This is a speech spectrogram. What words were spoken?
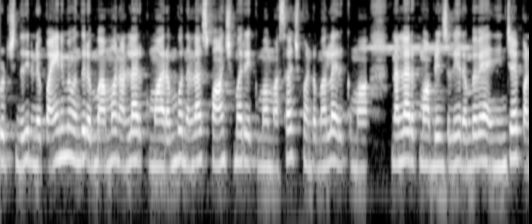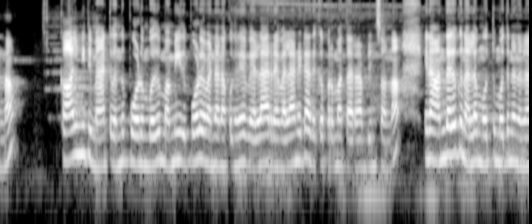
பிடிச்சிருந்தது. என்னுடைய பையனுமே வந்து ரொம்ப அம்மா நல்லா இருக்குமா? ரொம்ப நல்லா ஸ்பாஞ்ச் மாதிரி இருக்குமா? மசாஜ் பண்ணுற மாதிரிலாம் இருக்குமா? நல்லா இருக்குமா? அப்படின்னு சொல்லி ரொம்பவே என்ஜாய் பண்ணால் கால் மீதி மேட் வந்து போடும்போது மம்மி இது போட வேண்டாம் நான் கொஞ்சம் நேரம் விளாட்றேன் விளாண்டுட்டு அதுக்கப்புறமா தரேன் அப்படின்னு சொன்னால் ஏன்னா அந்தளவுக்கு நல்லா மொத்து மொத்துன்னு நல்லா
